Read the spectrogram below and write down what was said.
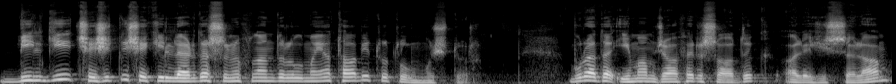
Bilgi çeşitli şekillerde sınıflandırılmaya tabi tutulmuştur. Burada İmam Cafer-i Sadık aleyhisselam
